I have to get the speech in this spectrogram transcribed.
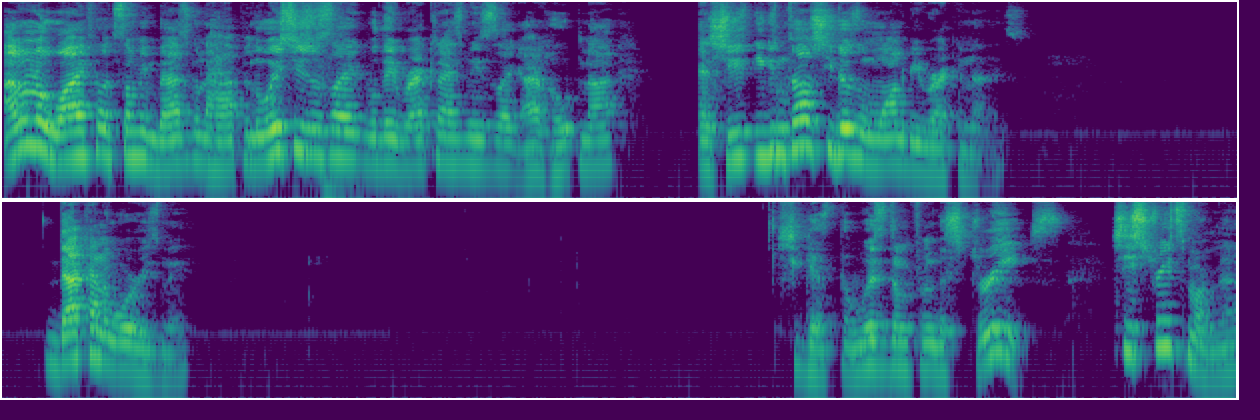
I don't know why I feel like something bad's gonna happen. The way she's just like, will they recognize me? Is like, I hope not. And she, you can tell she doesn't want to be recognized. That kind of worries me. She gets the wisdom from the streets. She's street smart, man.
